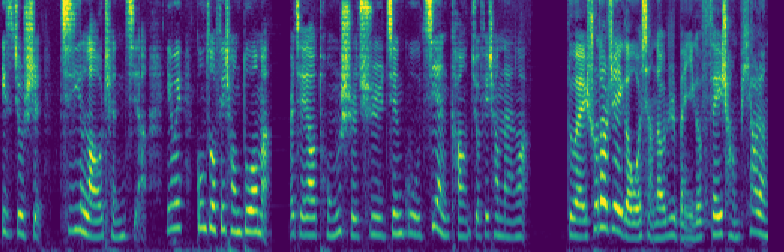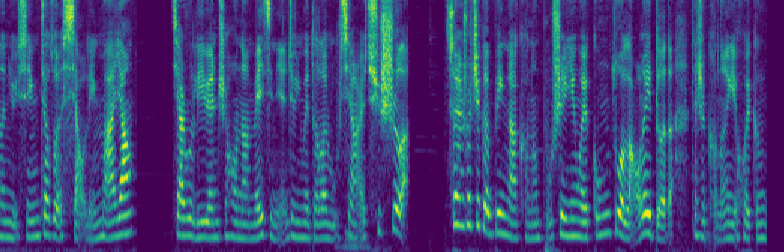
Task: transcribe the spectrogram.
意思就是积劳成疾啊，因为工作非常多嘛，而且要同时去兼顾健康，就非常难了。对，说到这个，我想到日本一个非常漂亮的女星，叫做小林麻央。 加入梨园之后呢，没几年就因为得了乳腺而去世了。虽然说这个病啊，可能不是因为工作劳累得的，但是可能也会跟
